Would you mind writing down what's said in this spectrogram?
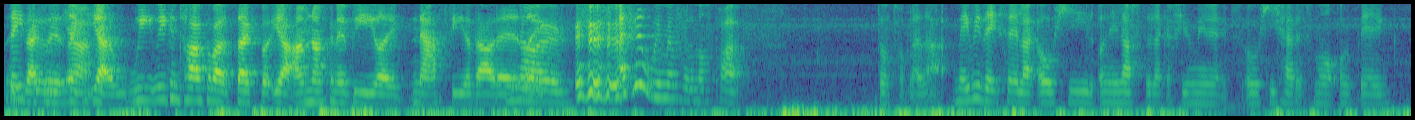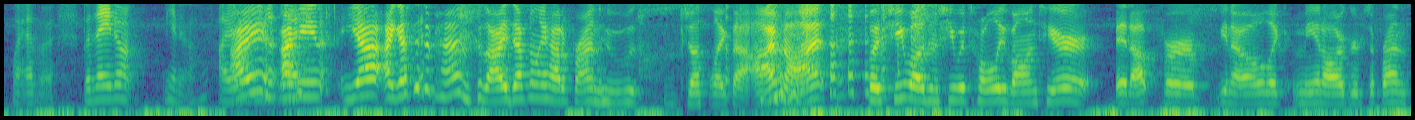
They exactly do, yeah. like yeah we we can talk about sex but yeah i'm not gonna be like nasty about it No. like I feel women for the most part don't talk like that. Maybe they say like, "Oh, he only lasted like a few minutes," or "He had a small or big, whatever." But they don't, you know. I I don't, I like- mean, yeah, I guess it depends because I definitely had a friend who was just like that. I'm not, but she was, and she would totally volunteer it up for you know like me and all our groups of friends.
